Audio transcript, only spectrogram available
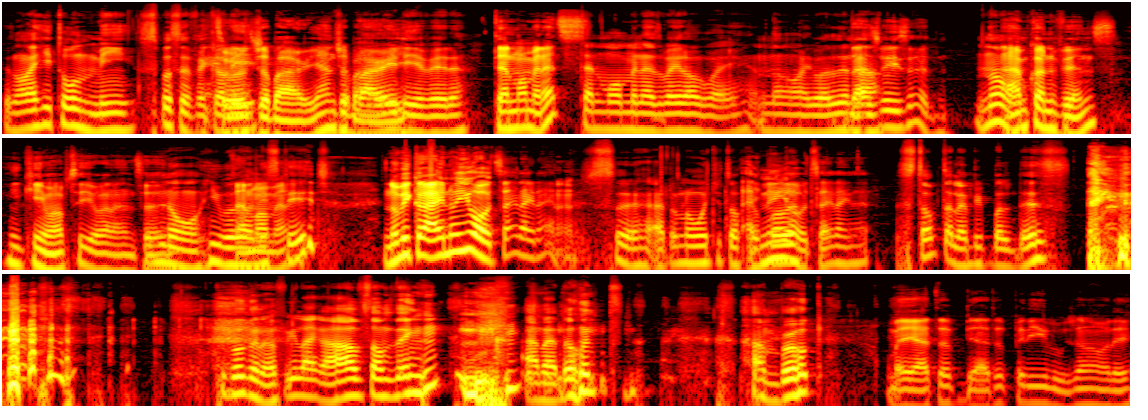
It's not like he told me So specifically. it's Jabari and Barry Jabari. David. Ten more minutes? Ten more minutes by dog way. No, he wasn't. That's that. what he said. No, I'm convinced he came up to you and said, no, he was on the minutes? stage. No, because I know you outside like that. Know? Sir, I don't know what you're talking I talking know you outside like that. Stop telling people this. people gonna feel like I have something and I don't. I'm broke. But you have to, you have to put the illusion out there.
